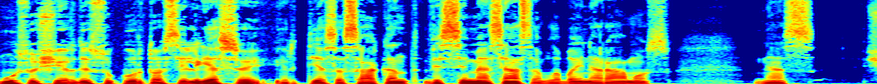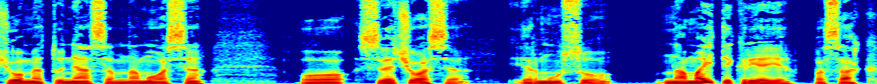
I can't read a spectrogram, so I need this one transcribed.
Mūsų širdis sukurtos ilgesiui ir tiesą sakant, visi mes esam labai neramus, nes šiuo metu nesam namuose, o svečiuose. Ir mūsų namai tikrieji, pasak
